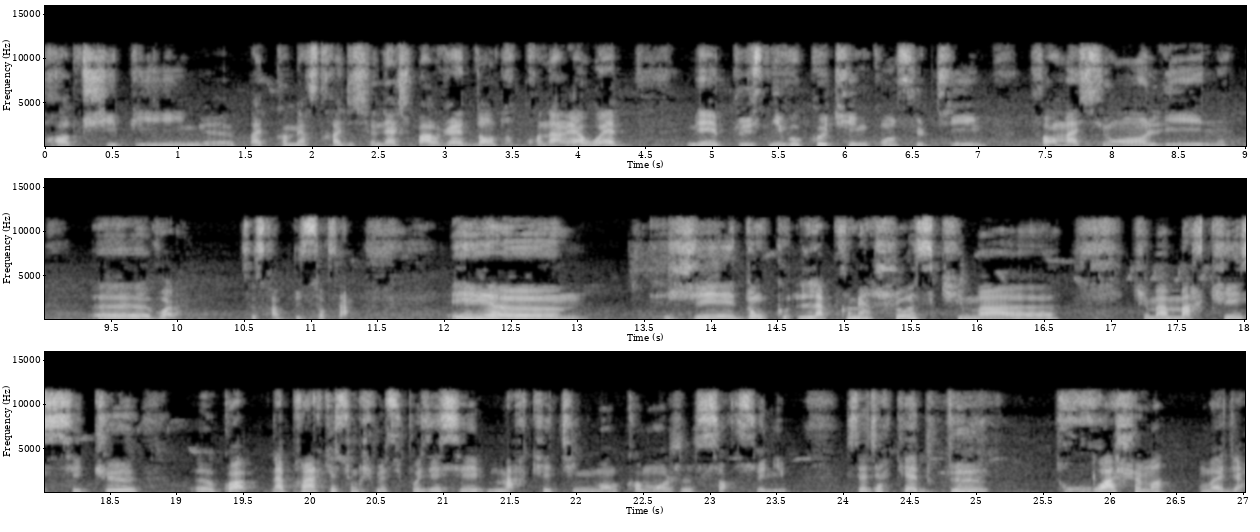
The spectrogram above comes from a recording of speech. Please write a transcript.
dropshipping, euh, pas de commerce traditionnel. Je parlerai d'entrepreneuriat web, mais plus niveau coaching, consulting, formation en ligne. Voilà, ce sera plus sur ça. Et j'ai donc la première chose qui m'a euh, qui m'a marqué, c'est que euh, quoi La première question que je me suis posée, c'est marketingment comment je sors ce livre. C'est-à-dire qu'il y a deux, trois chemins, on va dire.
